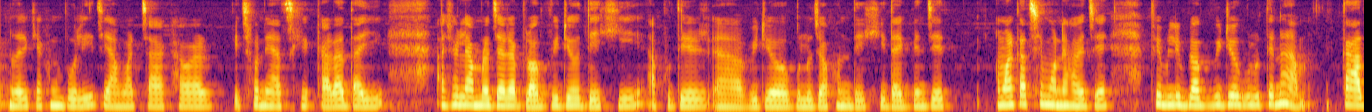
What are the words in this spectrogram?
আপনাদেরকে এখন বলি যে আমার চা খাওয়ার পিছনে আজকে কারা দায়ী। আসলে আমরা যারা ব্লগ ভিডিও দেখি, আপুদের ভিডিওগুলো যখন দেখি দেখবেন যে আমার কাছে মনে হয় যে ফ্যামিলি ব্লগ ভিডিওগুলোতে না কাজ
